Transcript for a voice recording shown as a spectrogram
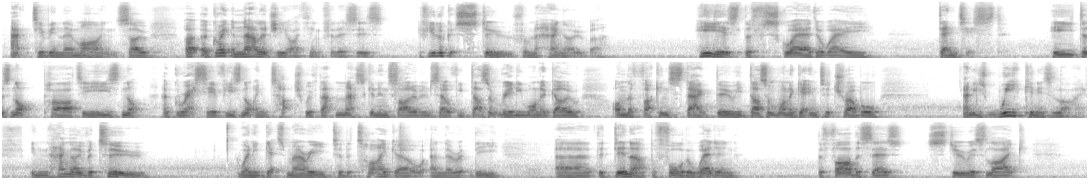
active in their mind. So, a, a great analogy, I think, for this is if you look at Stu from The Hangover, he is the squared away dentist. He does not party, he's not aggressive, he's not in touch with that masculine side of himself. He doesn't really want to go on the fucking stag do, he doesn't want to get into trouble, and he's weak in his life. In Hangover 2, when he gets married to the Thai girl and they're at the, uh, the dinner before the wedding, the father says Stu is like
